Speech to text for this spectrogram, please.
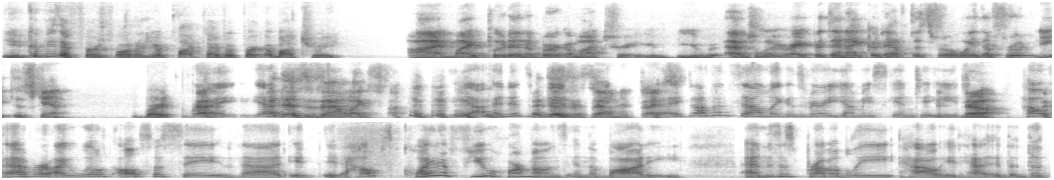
You could be the first one on your block to have a bergamot tree. I might put in a bergamot tree. You, you're absolutely right. But then I could have to throw away the fruit and eat the skin. Right. right, yeah. That doesn't sound like. Yeah, and it's that bitter. doesn't sound It- nice. It doesn't sound like it's very yummy skin to eat. No. However, I will also say that it, it helps quite a few hormones in the body. And this is probably how it has the, the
